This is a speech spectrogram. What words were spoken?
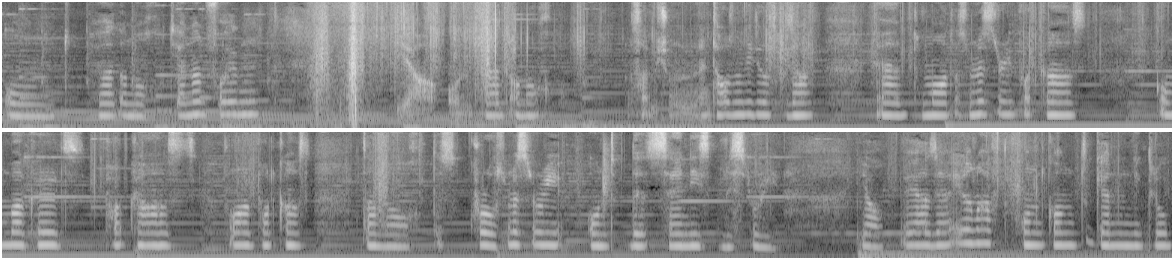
und hört auch noch die anderen Folgen. Ja, und hört auch noch, das habe ich schon in 1000 Videos gesagt, hört Mortis Mystery Podcast, Gumbuckles Podcast, Brawl Podcast, dann noch das Crow's Mystery und The Sandy's Mystery. Ja, wäre sehr ehrenhaft und kommt gerne in den Club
